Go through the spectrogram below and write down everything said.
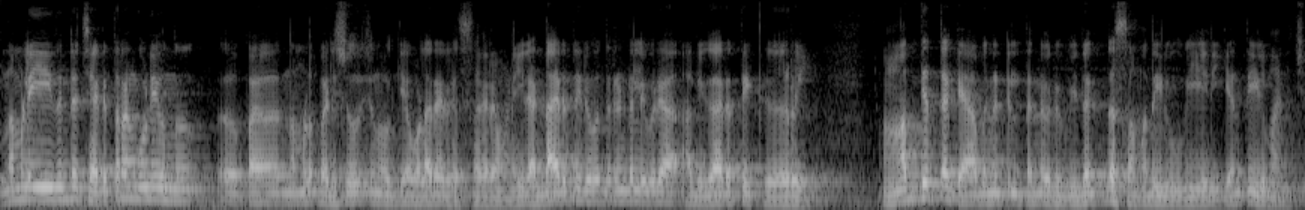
നമ്മൾ ഈ ഇതിന്റെ ചരിത്രം കൂടി ഒന്ന് നമ്മൾ പരിശോധിച്ച് നോക്കിയാൽ വളരെ രസകരമാണ്. ഈ രണ്ടായിരത്തി ഇരുപത്തിരണ്ടിൽ ഇവർ അധികാരത്തിൽ കയറി. ആദ്യത്തെ ക്യാബിനറ്റിൽ തന്നെ ഒരു വിദഗ്ധ സമിതി രൂപീകരിക്കാൻ തീരുമാനിച്ചു.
